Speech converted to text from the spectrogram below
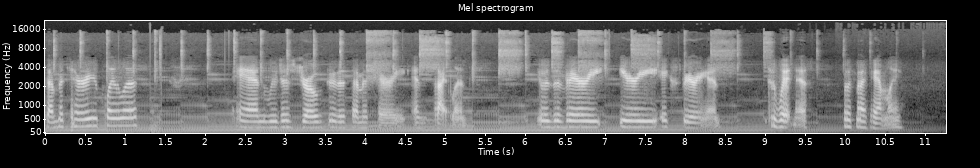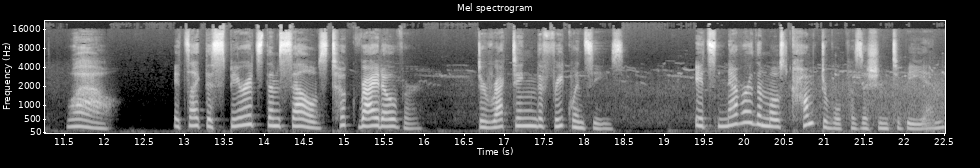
cemetery playlist. And we just drove through the cemetery in silence. It was a very eerie experience to witness with my family. Wow. It's like the spirits themselves took right over directing the frequencies. It's never the most comfortable position to be in,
